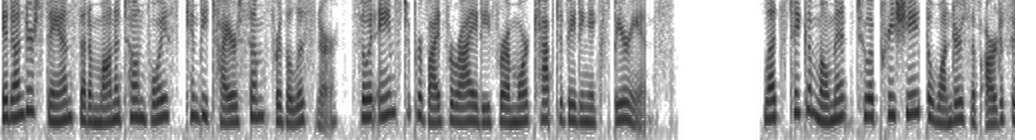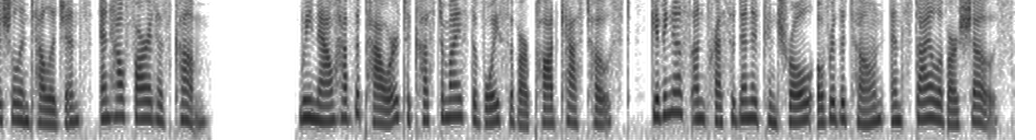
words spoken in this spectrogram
It understands that a monotone voice can be tiresome for the listener, so it aims to provide variety for a more captivating experience. Let's take a moment to appreciate the wonders of artificial intelligence and how far it has come. We now have the power to customize the voice of our podcast host, giving us unprecedented control over the tone and style of our shows.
